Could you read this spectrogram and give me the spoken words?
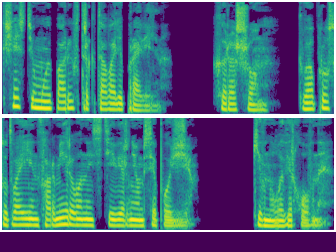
К счастью, мой порыв трактовали правильно. «Хорошо. К вопросу твоей информированности вернемся позже», — кивнула Верховная.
